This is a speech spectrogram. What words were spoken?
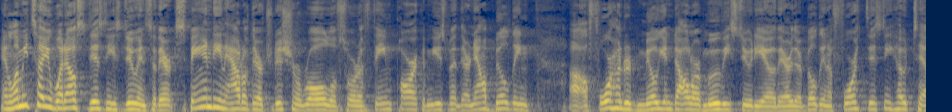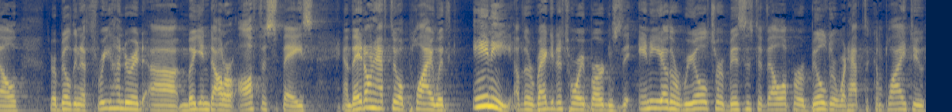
And let me tell you what else Disney's doing. So they're expanding out of their traditional role of sort of theme park amusement. They're now building uh, a $400 million movie studio there. They're building a fourth Disney hotel. They're building a $300 uh, million office space. And they don't have to apply with any of the regulatory burdens that any other realtor, business developer, or builder would have to comply to.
